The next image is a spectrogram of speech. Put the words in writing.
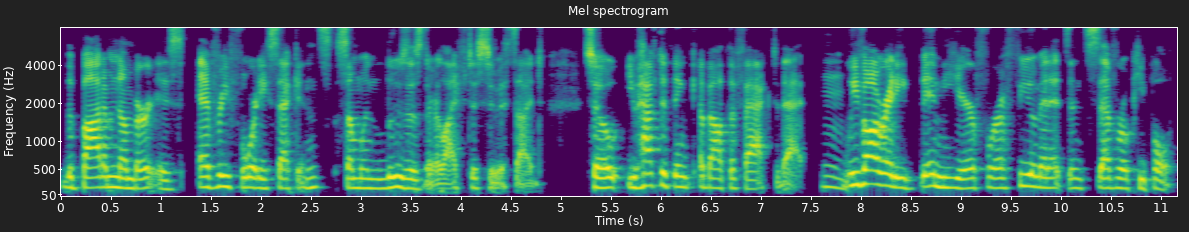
The bottom number is every 40 seconds someone loses their life to suicide. So you have to think about the fact that mm. we've already been here for a few minutes and several people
